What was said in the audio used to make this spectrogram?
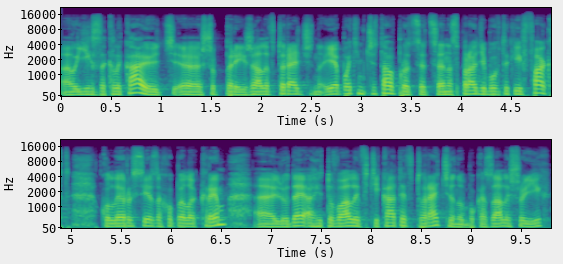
е, їх закликають, е, щоб переїжджали в Туреччину. І я потім читав про це. Це насправді був такий факт, коли Росія захопила Крим, людей агітували втікати в Туреччину, бо казали, що їх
